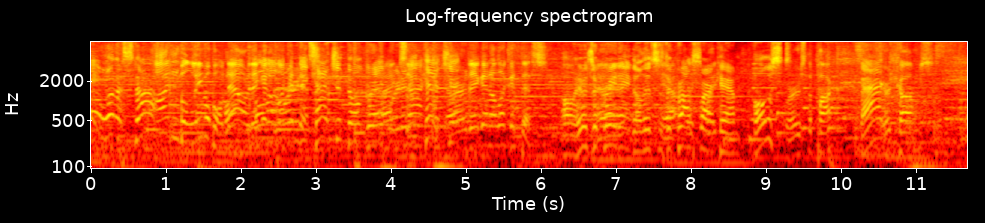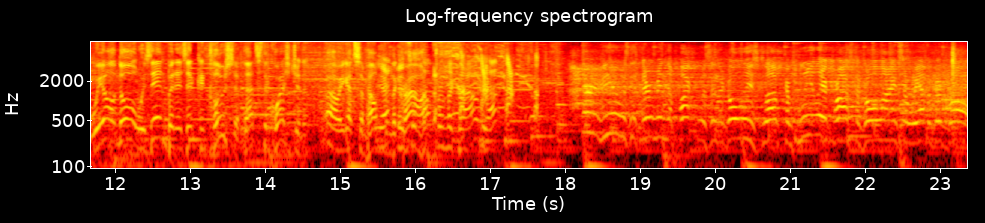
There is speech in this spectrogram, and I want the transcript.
Oh, what a stop. Unbelievable. Now, are they going to Oh, look at this? catch it though, Greg? Where did he Exactly. catch Are they going to look at this? Oh, here's a great Uh, angle. This is yeah, the crossbar this cam. Post. Where's the puck? Back. Here it comes. We all know it was in, but is it conclusive? That's the question. Oh, we got some help Yeah, from the it's some crowd. help from the crowd. Yeah. The review was determined the puck was in the goalie's glove completely across the goal line, so we have a good goal.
